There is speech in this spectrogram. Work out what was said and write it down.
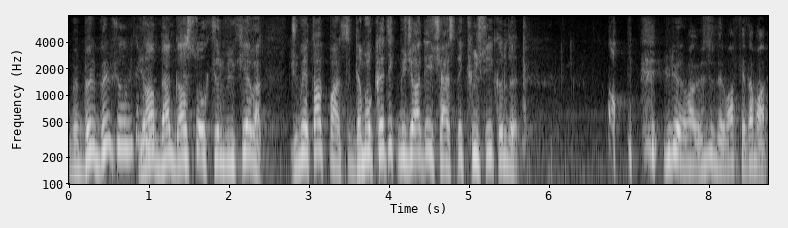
Böyle, böyle, böyle bir şey olabilir mi? Ya ben gazete okuyorum ülkeye bak. Cumhuriyet Halk Partisi demokratik mücadele içerisinde kürsüyü kırdı. Gülüyorum abi özür dilerim affet ama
